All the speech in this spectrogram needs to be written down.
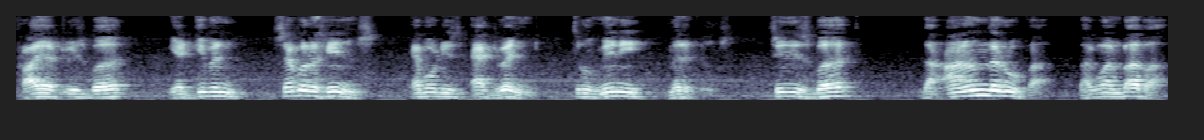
Prior to his birth, he had given several hints about his advent through many miracles. Since his birth, the Ananda Rupa, Bhagavan Baba,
